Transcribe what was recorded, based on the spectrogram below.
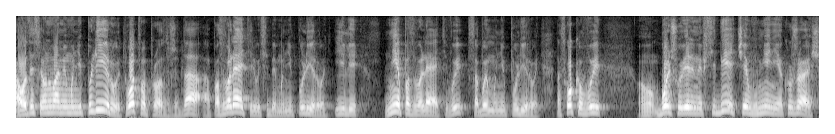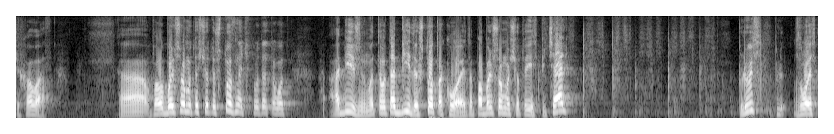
А вот если он вами манипулирует, вот вопрос же, да, а позволяете ли вы себе манипулировать или не позволяете вы собой манипулировать? Насколько вы э, больше уверены в себе, чем в мнении окружающих о вас? А, по большому -то счету, что значит вот это вот обиженным? Это вот обида, что такое? Это по большому счету есть печаль, плюс, плюс злость.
